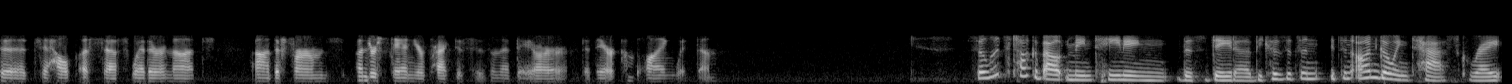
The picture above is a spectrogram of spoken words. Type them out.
to, to help assess whether or not uh, the firms understand your practices and that they are that they are complying with them. So let's talk about maintaining this data because it's an it's an ongoing task, right?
